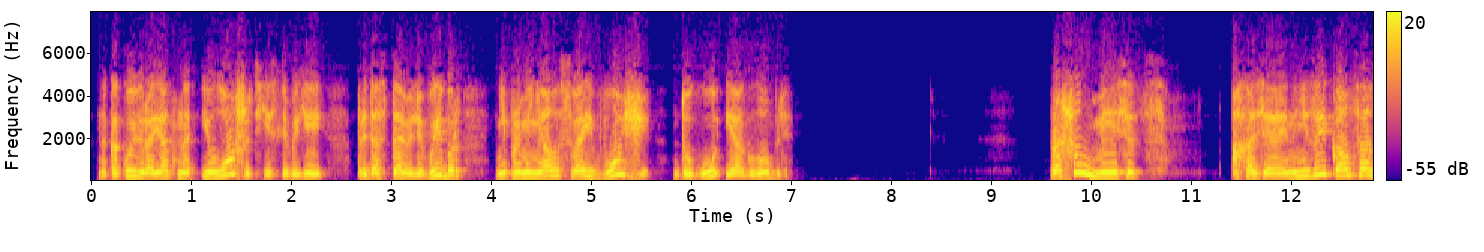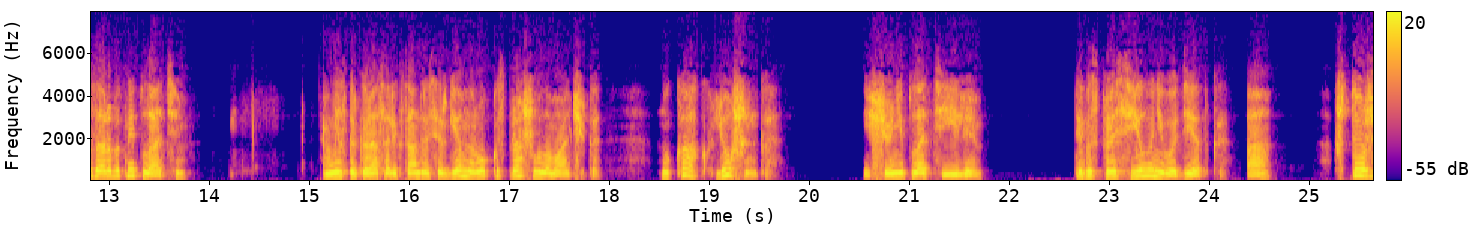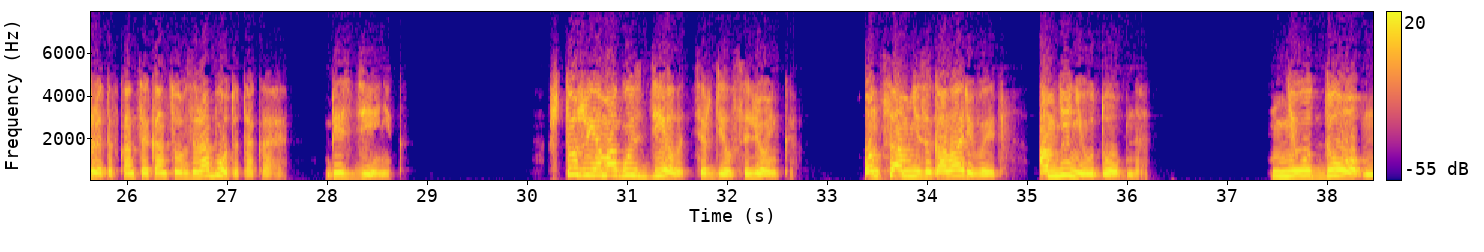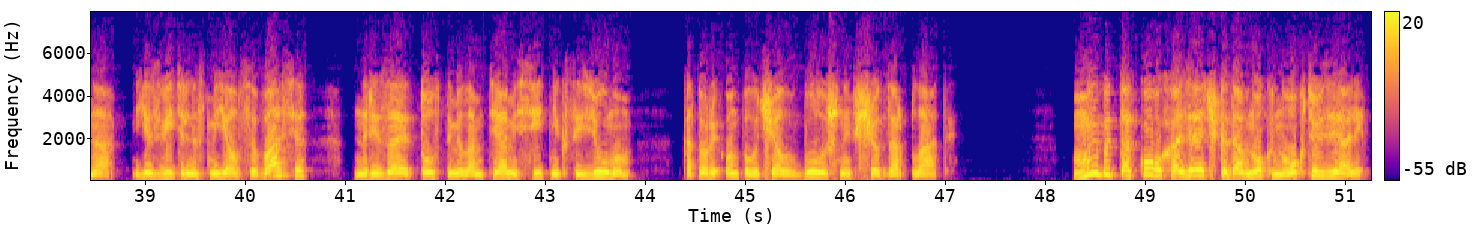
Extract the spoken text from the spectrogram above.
на какую, вероятно, и лошадь, если бы ей предоставили выбор, не променяла свои вожжи, дугу и оглобли. Прошел месяц, а хозяин не заикался о заработной плате. Несколько раз Александра Сергеевна робко спрашивала мальчика, «Ну как, Лешенька?» «Еще не платили. Ты бы спросил у него, детка, а?» Что же это, в конце концов, за работа такая, без денег? «Что же я могу сделать?» — сердился Ленька. «Он сам не заговаривает, а мне неудобно». «Неудобно!» — язвительно смеялся Вася, нарезая толстыми ломтями ситник с изюмом, который он получал в булочной в счет зарплаты. «Мы бы такого хозяйчика давно к ногтю взяли.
